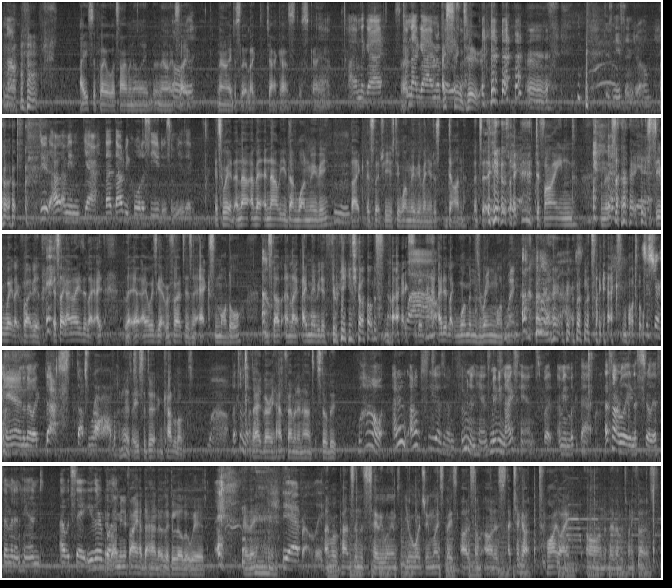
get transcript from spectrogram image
No. I used to play all the time in LA, but now it's Oh, like really? now I just look like jackass, just going. Yeah. Hi, I'm the guy. So- I'm that guy. I'm gonna play I sing too. Disney syndrome. Dude, I, I mean, yeah, that that would be cool to see you do some music. it's weird, and now I mean, and now that you've done one movie, Mm-hmm. like it's literally you just do one movie and then you're just done. That's it. it's like Yeah. defined. And it's like, Yeah. so you wait like five years. It's like I always like I, like, I always get referred to as an ex model. And oh. stuff, and like I maybe did three jobs by accident. Wow. I did like women's ring modeling, oh and like, that's like ex model. It's just your hand, and they're like, "That's that's Rob." It is. I used to do it in catalogs. Wow, that's amazing. I had very feminine hands. I still do. Wow, I didn't. I don't see you as having feminine hands. Maybe nice hands, but I mean, look at that. That's not really necessarily a feminine hand. I would say either, but but I mean, if I had that hand, it would look a little bit weird. I think. yeah, probably. I'm Robert Pattinson. This is Hayley Williams. You're watching MySpace Artists on Artists. I check out Twilight on November 21st.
